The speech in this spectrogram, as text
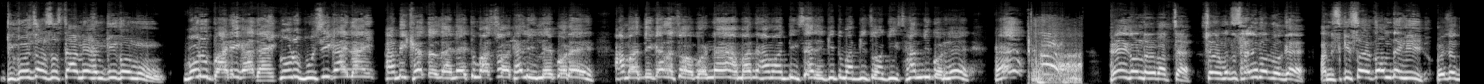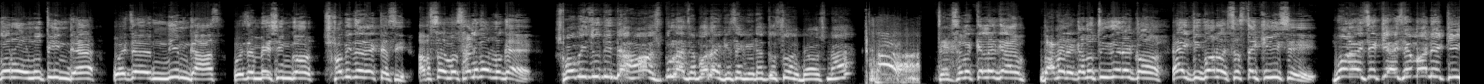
তুই কই আমি কি গরু পানি খায় নাই গরু ভুসি খায় নাই আমি খেতে যাই নাই তোমার সব খালি লে পড়ে। আমার দিকে আলো সব নাই আমার আমার দিক চাইলে কি তোমার কিছু কি পড়ে হ্যাঁ হে গন্ডার বাচ্চা সোয়ের মতো ছানি পারব কে? আমি কি সোয়ে কম দেখি? ওই যে গরু অনু তিনটা ওই যে নিম গাছ ওই যে মেশিন ঘর সবই তো দেখতেছি। আবার সোয়ের মতো ছানি পারব কে? ছবি যদি দেহস পুলা যাব রে গেছে এটা তো সই দেহস না? দেখছ না কেলে গাম বাবার গাম তুই করে ক? এই তুই বড় হইছস তাই কি হইছে মনে হয়েছে কি আছে মানে কি?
